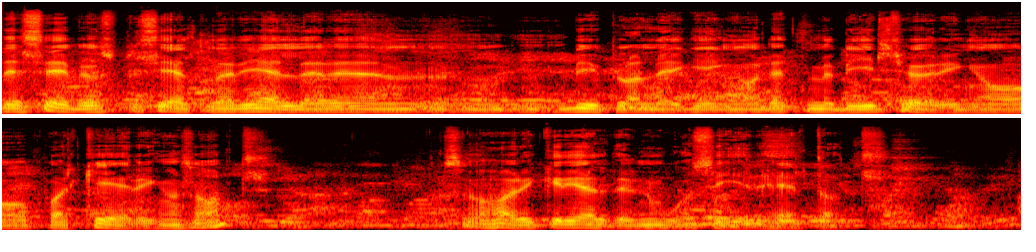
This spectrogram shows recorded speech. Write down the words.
Det ser vi jo spesielt når det gjelder eh, byplanlegging og dette med bilkjøring og parkering og sånt. Så har ikke de eldre noe å si i det hele tatt.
